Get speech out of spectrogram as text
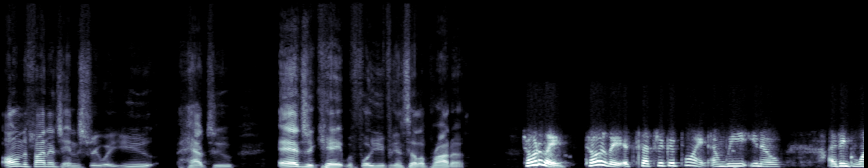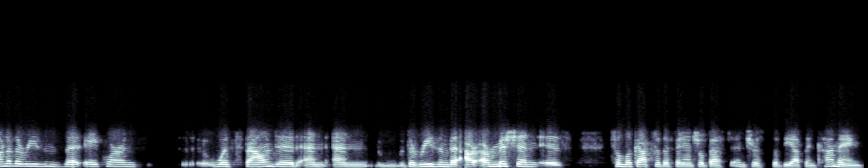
only the financial industry where you have to educate before you can sell a product. Totally, totally. It's such a good point. And we, you know, I think one of the reasons that Acorns was founded and and the reason that our, our mission is to look after the financial best interests of the up and coming.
